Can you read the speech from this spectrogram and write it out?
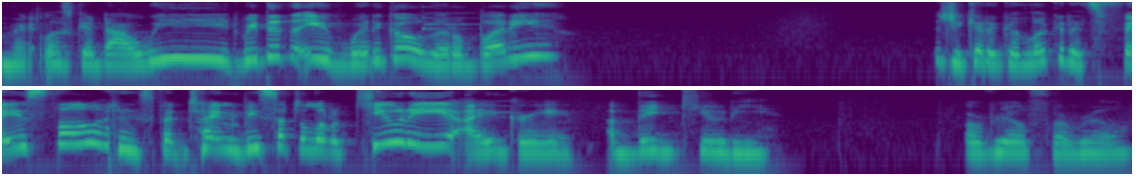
Alright, let's get that weed. We did the Eve. Way to go, little buddy. Did you get a good look at its face, though? I didn't expect Titan to be such a little cutie. I agree. A big cutie. For real, for real.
